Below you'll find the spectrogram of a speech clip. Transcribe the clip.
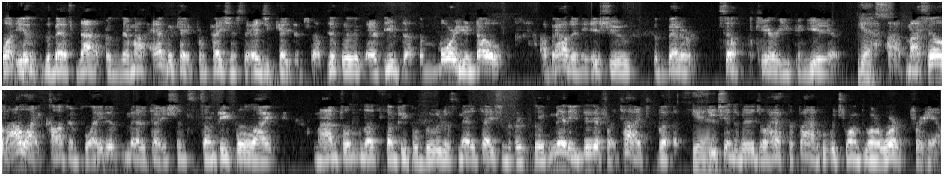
what is the best diet for them. I advocate for patients to educate themselves, just as you've done. The more you know about an issue, the better self care you can give. Yes. Uh, myself, I like contemplative meditations. Some people like mindfulness. Some people Buddhist meditation. There's, there's many different types, but yeah. each individual has to find which one's going to work for him.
